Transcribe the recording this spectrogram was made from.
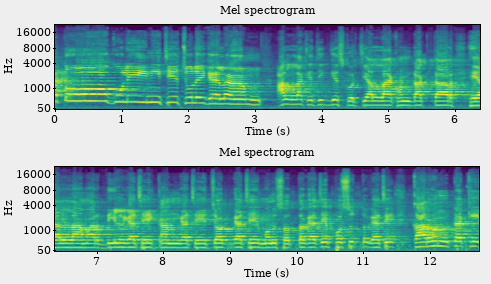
এতগুলি নিচে চলে গেলাম। আল্লাহকে জিজ্ঞেস করছি, আল্লাহ এখন ডাক্তার। হে আল্লাহ, আমার দিল গেছে, কান গেছে, চোখ গেছে, মনুষ্যত্ব গেছে, পশুত্ব গেছে। কারণটা কি?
